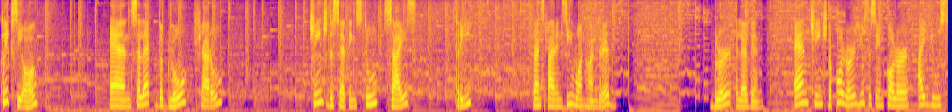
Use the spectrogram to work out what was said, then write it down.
Click see all and select the glow shadow. Change the settings to size 3, transparency 100, blur 11 and change the color use the same color I use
